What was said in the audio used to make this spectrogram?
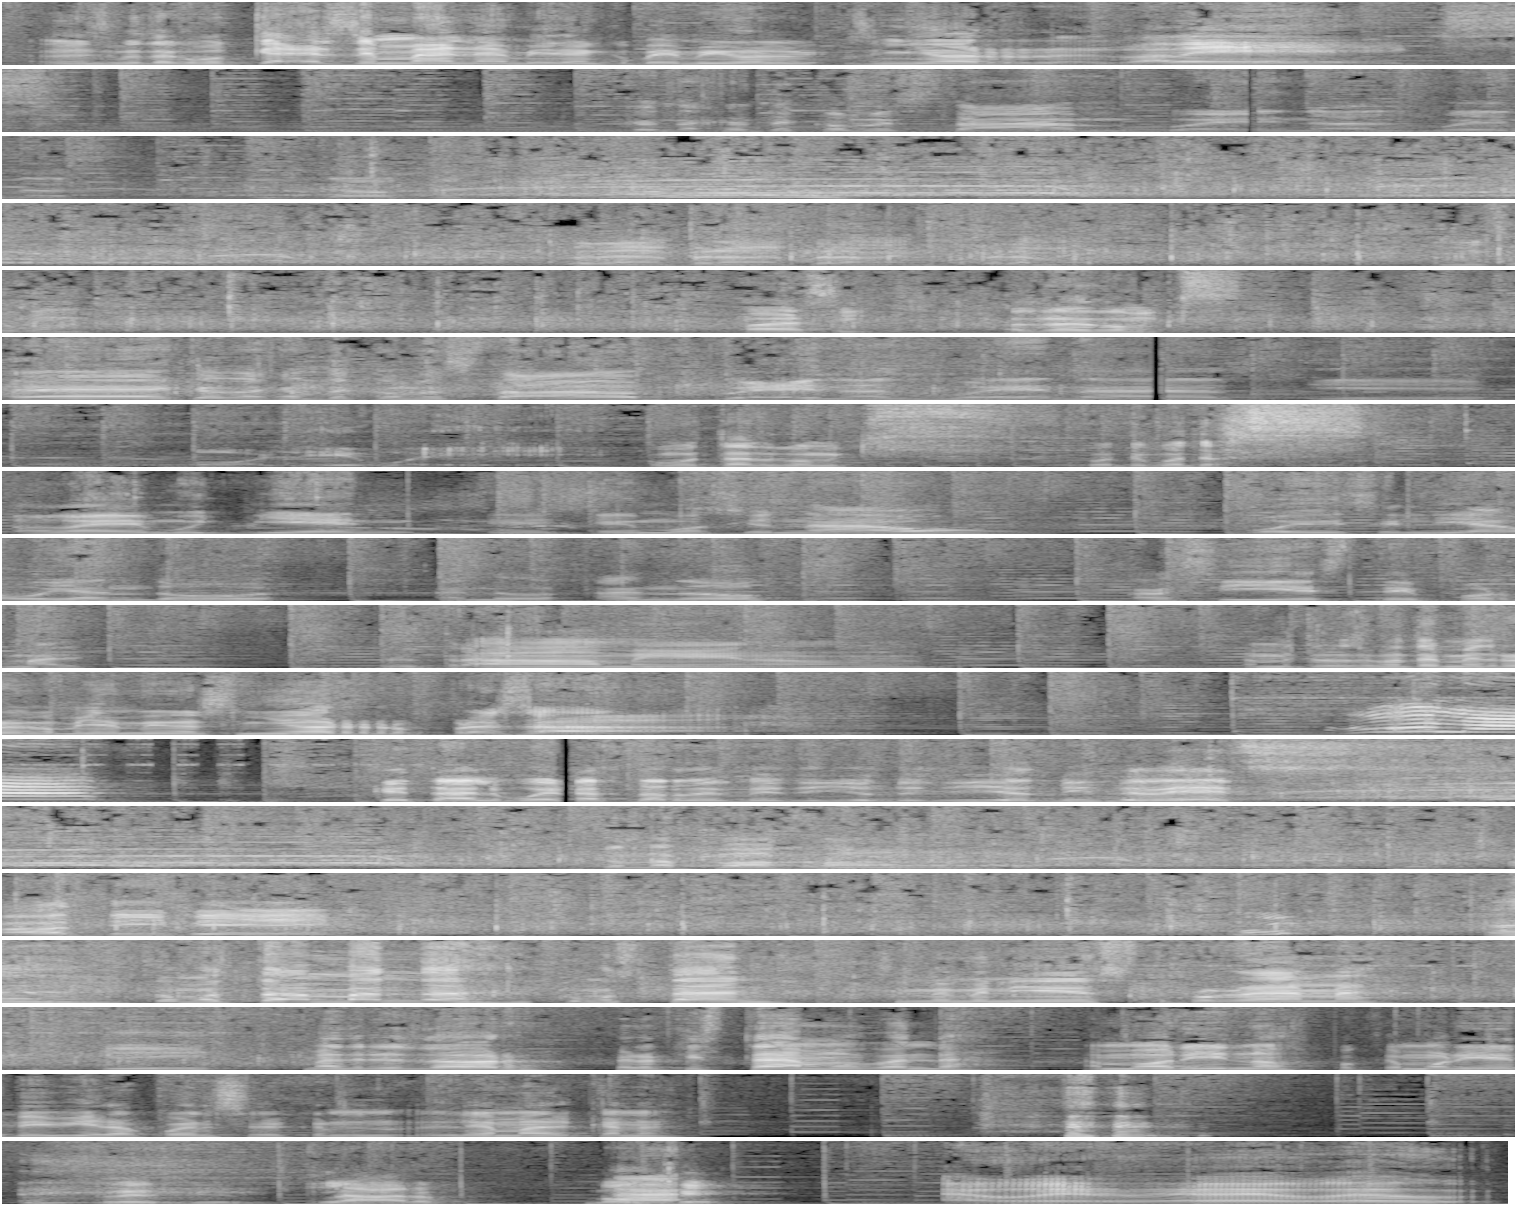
Me gusta como cada semana, miren que amigo el señor Gabex. ¿Qué onda, gente? ¿Cómo están? Buenas, buenas. Claro que sí. Espérame, espérame, espérame, espérame. Dame un segundo. Ahora sí, atrás de cómics. Eh, ¿Qué onda, gente? ¿Cómo están? Buenas, buenas. Y... Ole, güey. ¿Cómo estás, cómics? ¿Cómo te encuentras? Güey, muy bien. eh, emocionado. Hoy es el día. Hoy ando... Ando... Ando... Así, este, formal. De. Ah, mira. A metros 50 metros, compañero mío, el señor Presa. ¿Qué tal? Buenas tardes, mis niños, mis niñas, mis bebés. ¿Qué onda, papá? ¡Ah! ¿Cómo están, banda? ¿Cómo están? Bienvenidos a este programa. Y madredor, pero aquí estamos, banda. A morirnos, porque morir es vivir, acuérdense el, lema del canal. Reci- Claro. Monje. Ah, huevo.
